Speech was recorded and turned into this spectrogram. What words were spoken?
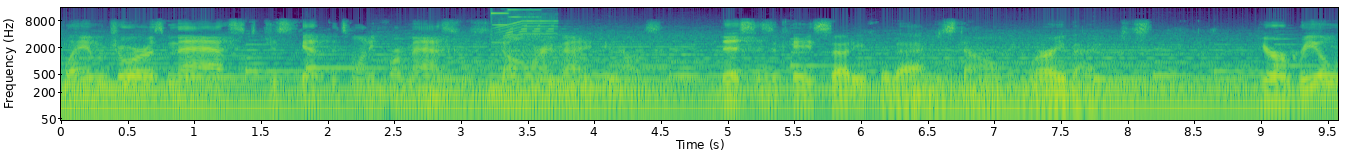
Play Majora's Mask, just get the 24 masks, don't worry about anything else. This is a case study for that, just don't worry about it. Just you're a real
